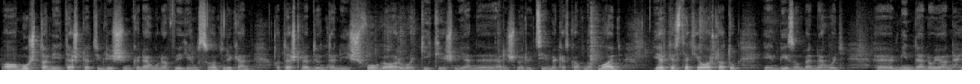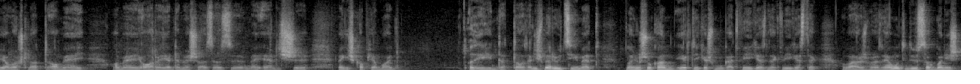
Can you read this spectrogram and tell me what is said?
A mostani testületi ülésünkön e hónap végén 26-án a testület dönteni is fog arról, hogy kik és milyen elismerő címeket kapnak majd. Érkeztek javaslatok, én bízom benne, hogy minden olyan javaslat, amely, amely arra érdemes, az, az el is, meg is kapja majd az érintette az elismerő címet. Nagyon sokan értékes munkát végeznek, végeztek a városban az elmúlt időszakban is,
